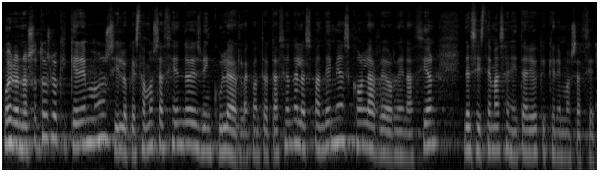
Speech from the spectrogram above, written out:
Bueno, nosotros lo que queremos y lo que estamos haciendo es vincular la contratación de las pandemias con la reordenación del sistema sanitario que queremos hacer.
